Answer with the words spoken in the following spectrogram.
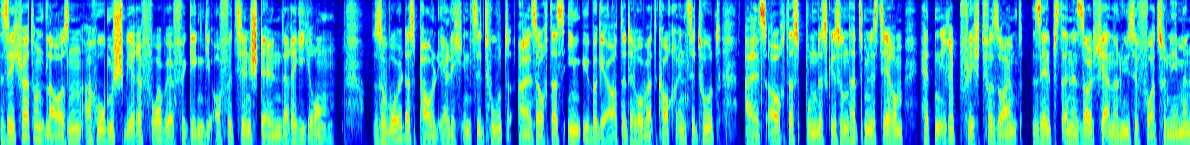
Sichert und Lausen erhoben schwere Vorwürfe gegen die offiziellen Stellen der Regierung. Sowohl das Paul-Ehrlich-Institut als auch das ihm übergeordnete Robert-Koch-Institut als auch das Bundesgesundheitsministerium hätten ihre Pflicht versäumt, selbst eine solche Analyse vorzunehmen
